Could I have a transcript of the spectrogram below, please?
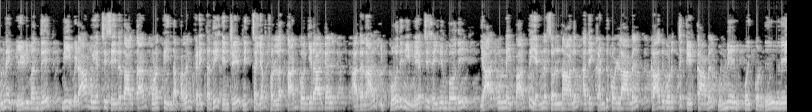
உன்னை தேடி வந்து நீ விடாமுயற்சி செய்ததால் தான் உனக்கு இந்த பலன் கிடைத்தது என்று நிச்சயம் சொல்லத்தான் போகிறார்கள். அதனால் இப்போது நீ முயற்சி செய்யும் போது யார் உன்னை பார்த்து என்ன சொன்னாலும் அதை கண்டு கொள்ளாமல் காது கொடுத்து கேட்காமல் முன்னேறி போய்கொண்டே இரு.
